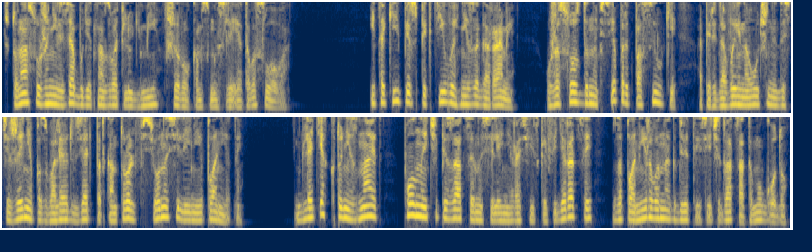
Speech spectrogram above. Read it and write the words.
что нас уже нельзя будет назвать людьми в широком смысле этого слова. И такие перспективы не за горами – уже созданы все предпосылки, а передовые научные достижения позволяют взять под контроль все население планеты. Для тех, кто не знает, полная чипизация населения Российской Федерации запланирована к 2020 году,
